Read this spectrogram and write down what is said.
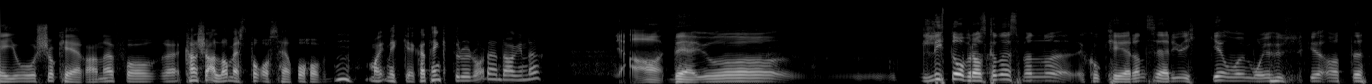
er jo sjokkerende for eh, Kanskje aller mest for oss her på Hovden. Mikke, hva tenkte du da den dagen der? Ja, det er jo litt overraskende, men eh, sjokkerende er det jo ikke. Og vi må jo huske at eh,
